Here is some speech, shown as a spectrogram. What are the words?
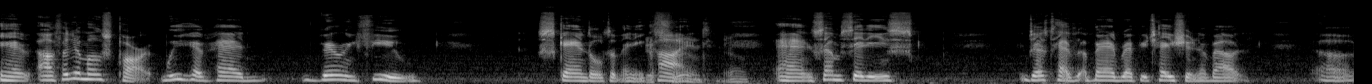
And uh, for the most part, we have had very few scandals of any kind. Yeah. And some cities just have a bad reputation about, uh,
